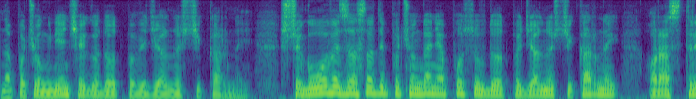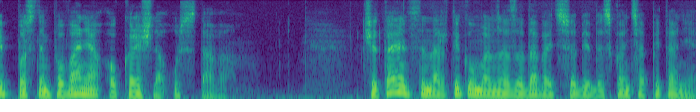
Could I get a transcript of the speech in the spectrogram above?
na pociągnięcie go do odpowiedzialności karnej. Szczegółowe zasady pociągania posłów do odpowiedzialności karnej oraz tryb postępowania określa ustawa. Czytając ten artykuł można zadawać sobie bez końca pytanie,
